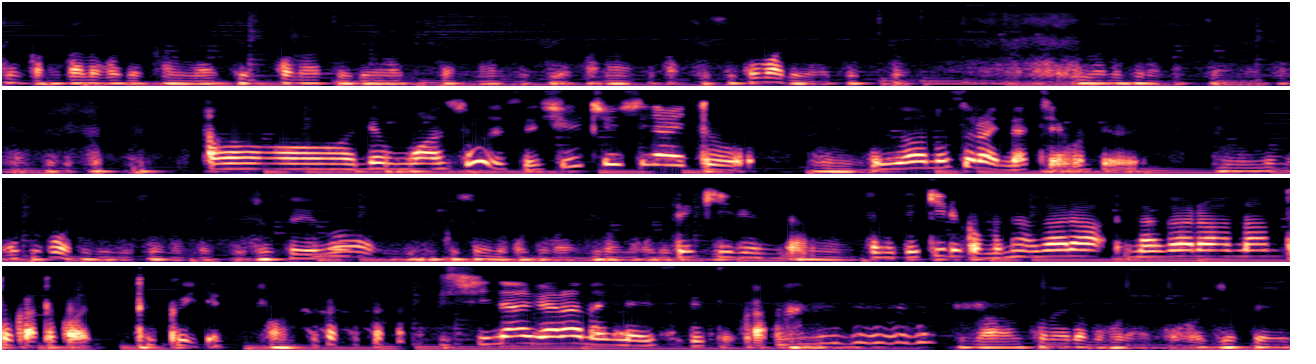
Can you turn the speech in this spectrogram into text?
なんか他のこと考えて、この後電話来たら何でしようかなとかって、そこまではちょっと、上の空になっちゃうんだと思ってあー、でもまあそうですね。集中しないとうん。上の空になっちゃいますよね。うん、でも男は特にそうなん女性は複数のことがいろんなことできるんだうん。でもできるかも。ながら、ながらなんとかとかは得意です。しながら何々するとか。まあ、この間もほら、女性、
